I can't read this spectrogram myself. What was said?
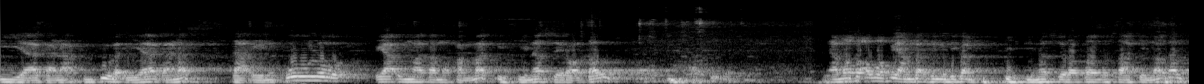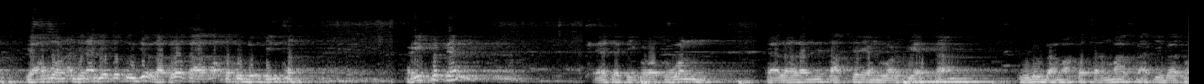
iya karena itu wa iya karena ta'in kulu ya umat Muhammad ihdinas siratal Nah, masa Allah piyambak sing ngendikan ihdinas siratal mustaqim. Nah, kan ya Allah nek jenengan petunjuk lah kalau kok petunjuk sinten. Ribet kan? Ya jadi kalau tuan dalalan ini tafsir yang luar biasa. Dulu Mbak Mahfud Termas ngaji bahasa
